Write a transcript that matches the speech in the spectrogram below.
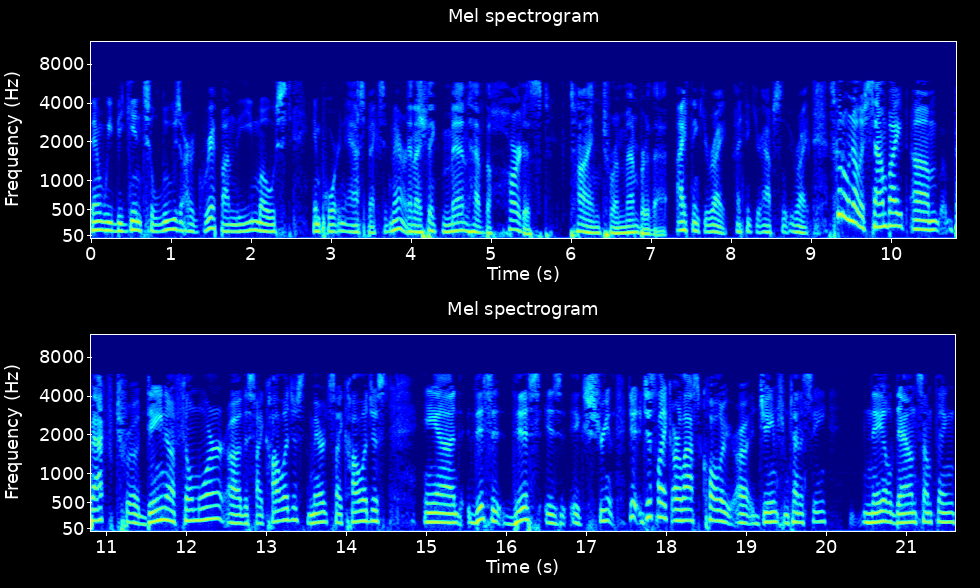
then we begin to lose our grip on the most important aspects of marriage. And I think men have the hardest time to remember that. I think you're right. I think you're absolutely right. Let's go to another soundbite. Um, back to Dana Fillmore, uh, the psychologist, the marriage psychologist, and this is this is extreme. Just like our last caller, uh, James from Tennessee, nailed down something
